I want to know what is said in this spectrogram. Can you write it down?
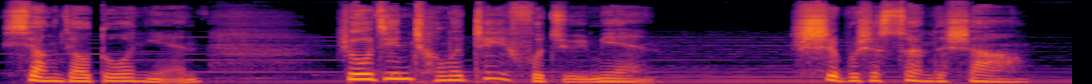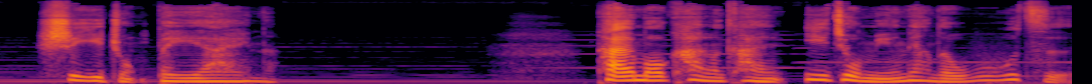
相交多年，如今成了这副局面，是不是算得上是一种悲哀呢？抬眸看了看依旧明亮的屋子。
